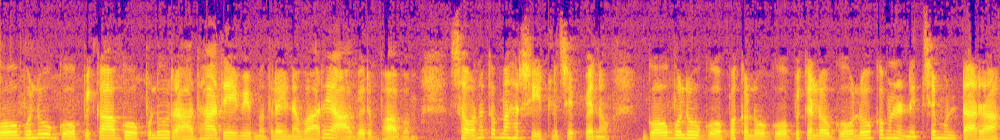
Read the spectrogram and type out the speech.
గోవులు గోపికా గోపులు రాధాదేవి మొదలైన వారి ఆవిర్భావం. శౌనక మహర్షి ఇట్లు చెప్పాను. గోవులు గోపకలు గోపికలు గోలోకమున నిత్యముంటారా?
